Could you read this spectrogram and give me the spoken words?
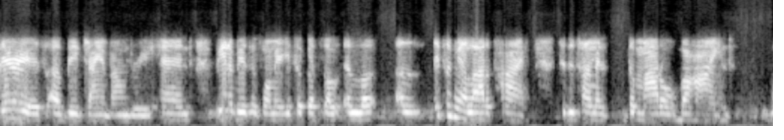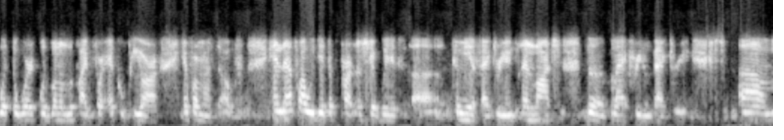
there is a big giant boundary. And being a businesswoman, it took us a, a, a it took me a lot of time to determine the model behind what the work was going to look like for EHCÜ PR and for myself. And that's why we did the partnership with uh, Factory and, and launched the Black Freedom Factory um,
